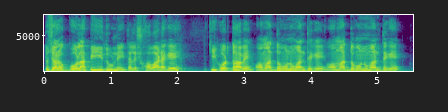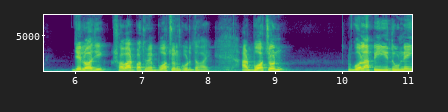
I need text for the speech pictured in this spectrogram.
তো চলো, গোলাপি ইঁদুর নেই, তাহলে সবার আগে কি করতে হবে? অমাধ্যম অনুমান থেকে অমাধ্যম অনুমান থেকে যে লজিক সবার প্রথমে বচন করতে হয়। আর বচন, গোলাপি ইঁদুর নেই,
